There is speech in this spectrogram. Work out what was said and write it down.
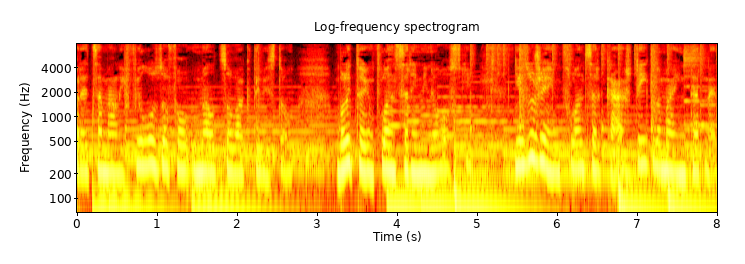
predsa mali filozofov, umelcov, aktivistov. Boli to influencery minulosti. Dnes už je influencer každý, kto má internet.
